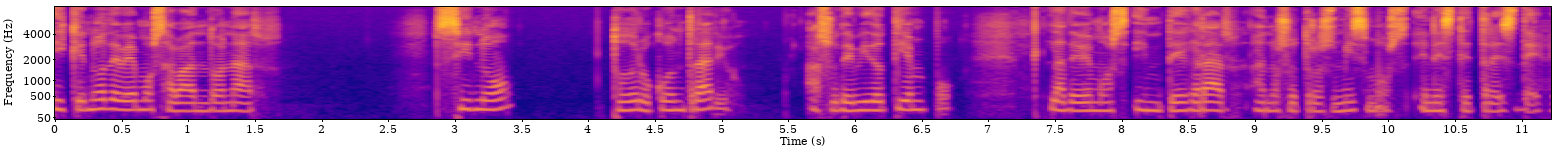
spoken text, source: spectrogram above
y que no debemos abandonar sino todo lo contrario, a su debido tiempo, la debemos integrar a nosotros mismos en este 3D.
